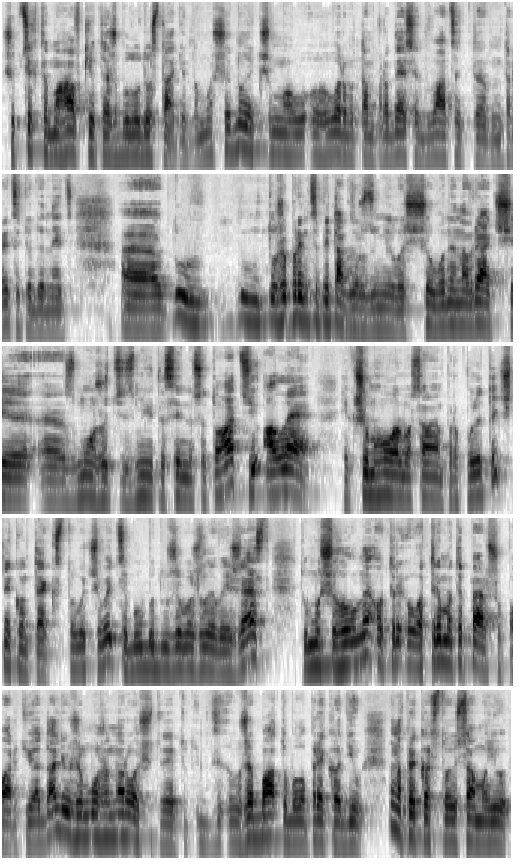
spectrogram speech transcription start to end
щоб цих томагавків теж було достатньо. Тому що ну, якщо ми говоримо там про 10, 20, там, 30 одиниць, е, ну, вже в принципі так зрозуміло, що вони навряд чи зможуть змінити сильну ситуацію. Але якщо ми говоримо саме про політичний контекст, то вочевидь це був би дуже важливий жест, тому що головне отримати першу партію, а далі вже можна нарощувати. Тут вже багато було прикладів. Ну, наприклад, з тою самою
